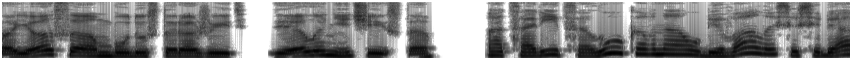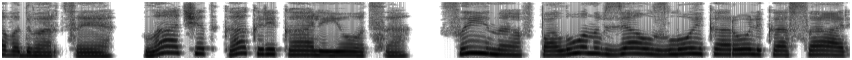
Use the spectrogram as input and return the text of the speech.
а я сам буду сторожить, дело нечисто». А царица Луковна убивалась у себя во дворце, плачет, как река льется. Сына в полон взял злой король-косарь,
